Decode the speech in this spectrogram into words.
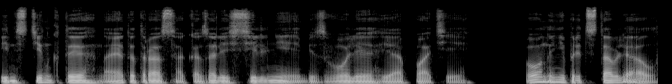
Инстинкты на этот раз оказались сильнее безволия и апатии. Он и не представлял,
